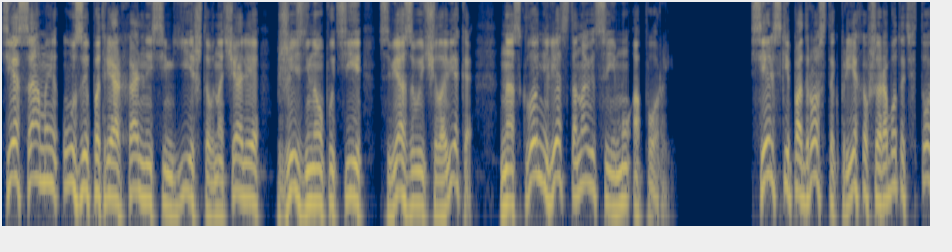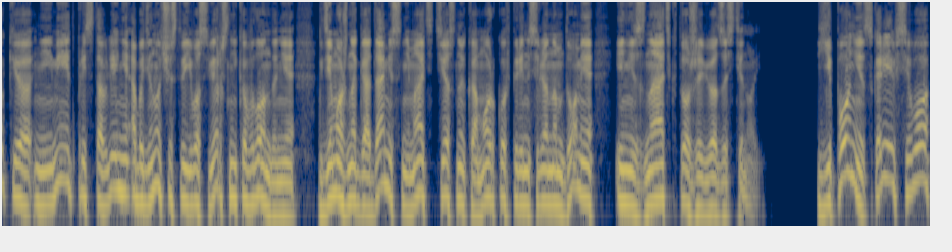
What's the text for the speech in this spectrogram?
Те самые узы патриархальной семьи, что в начале жизненного пути связывают человека, на склоне лет становятся ему опорой. Сельский подросток, приехавший работать в Токио, не имеет представления об одиночестве его сверстника в Лондоне, где можно годами снимать тесную коморку в перенаселенном доме и не знать, кто живет за стеной. Японец, скорее всего,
